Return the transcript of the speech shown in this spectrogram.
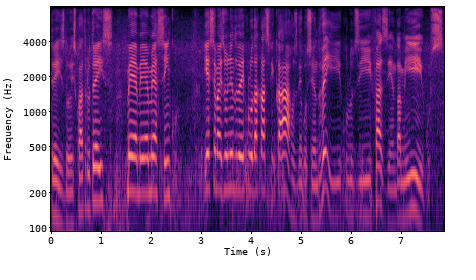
3243 6665. E esse é mais um lindo veículo da Classific Carros, negociando veículos e fazendo amigos.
